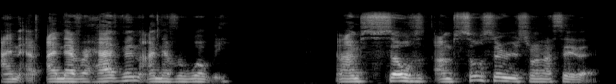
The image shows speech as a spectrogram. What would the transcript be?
I, ne- I never have been. I never will be. And I'm so I'm so serious when I say that.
